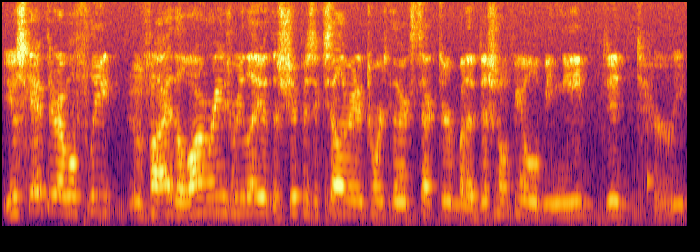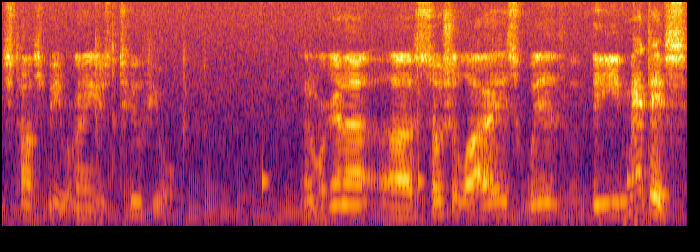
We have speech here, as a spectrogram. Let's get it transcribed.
You escape the rebel fleet via the long-range relay. The ship is accelerated towards the next sector, but additional fuel will be needed to reach top speed. We're going to use two fuel. And we're going to uh, socialize with the Mantis.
